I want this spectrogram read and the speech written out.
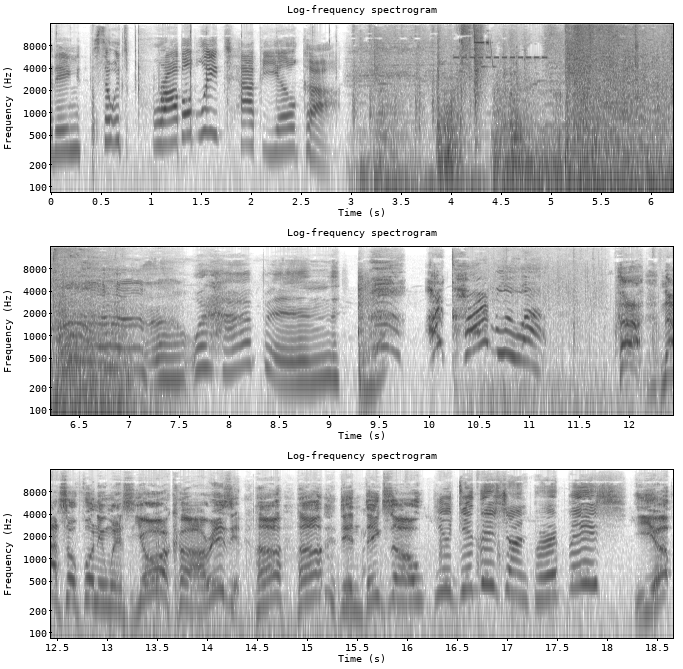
Pudding, so it's probably tapioca. Uh, what happened? Our car blew up! Ha! Not so funny when it's your car, is it? Huh? Huh? Didn't think so. You did this on purpose? Yup.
